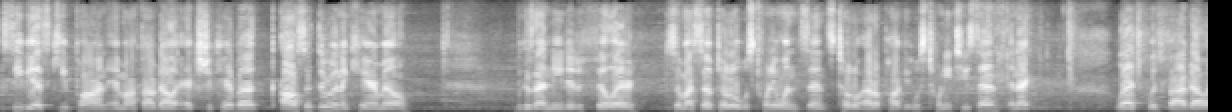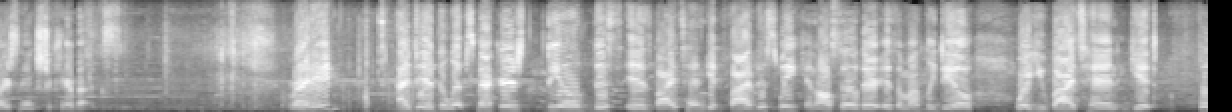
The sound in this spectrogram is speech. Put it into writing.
CVS coupon and my $5 extra care buck. I also threw in a caramel because I needed a filler. So my subtotal was 21 cents. Total out of pocket was 22 cents. And I left with $5 in extra care bucks. Rite Aid, I did the Lip Smackers deal. This is buy 10, get 5 this week. And also there is a monthly deal where you buy 10, get 4.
